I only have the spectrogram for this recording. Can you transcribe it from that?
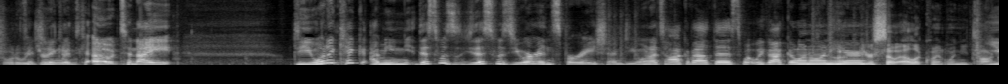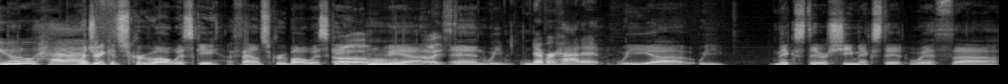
So what are we drinking? with- oh, tonight. Do you want to kick? I mean, this was this was your inspiration. Do you want to talk about this? What we got going on Uh, here? you're so eloquent when you talk you about. have. We're drinking Screwball whiskey. I found Screwball whiskey. Oh, yeah, nice. and we Never had it. we uh, we mixed it or she mixed it with uh,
